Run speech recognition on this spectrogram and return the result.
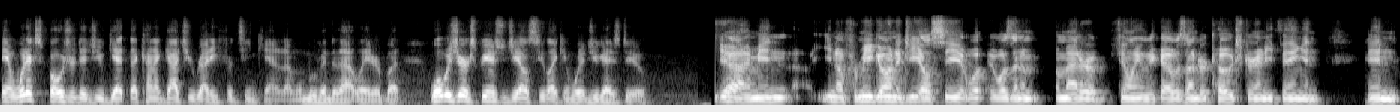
And what exposure did you get that kind of got you ready for Team Canada? We'll move into that later. But what was your experience with GLC like, and what did you guys do? Yeah, I mean, you know, for me going to GLC, it, w- it wasn't a, a matter of feeling like I was undercoached or anything, and and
